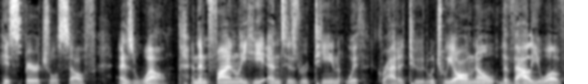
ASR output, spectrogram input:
his spiritual self as well. And then finally, he ends his routine with gratitude, which we all know the value of,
